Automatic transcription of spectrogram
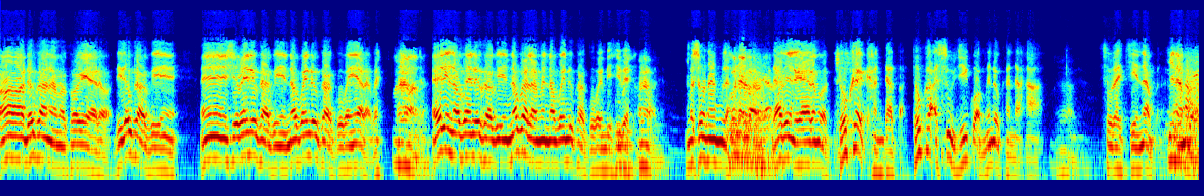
အာဒုက္ခနဲ့မခွဲခဲ့ရတော့ဒီဒုက္ခပြီးရင်အဲရှင်းပိုင်းဒုက္ခပြီးရင်နောက်ပိုင်းဒုက္ခကိုယ်ပိုင်ရတာပဲ မှန်ပါဗျာ အဲ့ဒီနောက်ပိုင်းဒုက္ခပြီးရင်နောက်ကလာမယ်နောက်ပိုင်းဒုက္ခကိုယ်ပိုင်ပစ္စည်းပဲ မှန်ပါဗျာ မစွန်နိုင်ဘူးလား စွန့်နိုင်ပါဗျာ ဒါဖြင့်တရားဓမ္မဒုက္ခခန္ဓာတာဒုက္ခအစုကြီးกว่าမင်းတို့ခန္ဓာဟာ ဆိုရကျင်납ပါလားကျင်납ပါဗျာ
